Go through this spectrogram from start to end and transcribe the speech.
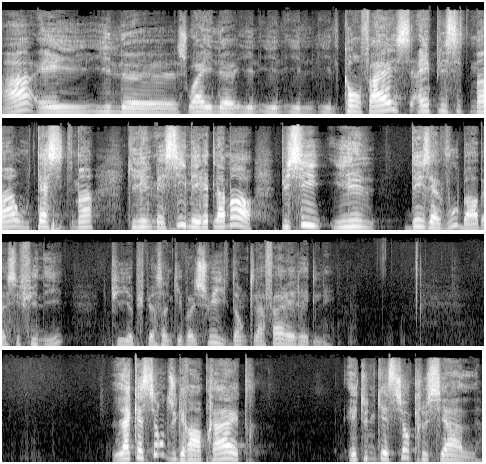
hein, et il, euh, soit il, confesse implicitement ou tacitement qu'il est le Messie, il mérite la mort. Puis s'il désavoue, ben, ben, c'est fini, puis il n'y a plus personne qui va le suivre, donc l'affaire est réglée. La question du grand prêtre est une question cruciale.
